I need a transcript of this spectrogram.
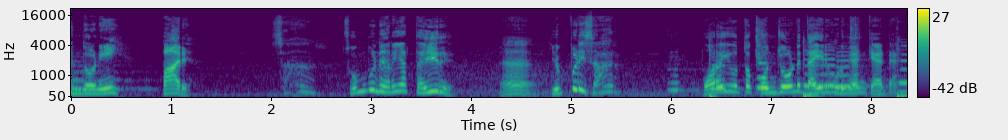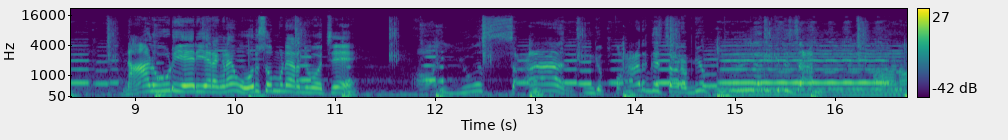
அந்தோணி பாரு. சார் சொம்பு நிறைய தயிர். எப்படி சார்? பொறையூத்த கொஞ்சோண்டு தயிர் கொடுங்கன்னு கேட்டேன். நாலு ஊடு ஏறி இறங்கினேன் ஒரு சொம்பு நிறைஞ்சு போச்சு. ஐயோ சார் இங்க பாருங்க சார் அப்படியே புல்லரிக்குது சார். ஆனா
